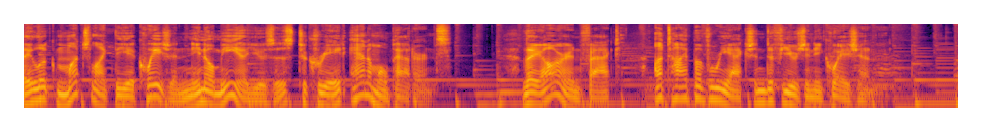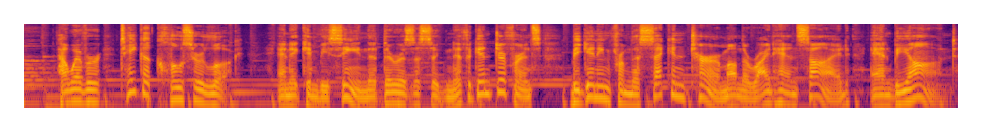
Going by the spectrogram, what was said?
They look much like the equation Ninomiya uses to create animal patterns. They are, in fact, a type of reaction diffusion equation. However, take a closer look, and it can be seen that there is a significant difference beginning from the second term on the right-hand side and beyond.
